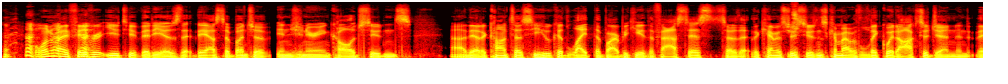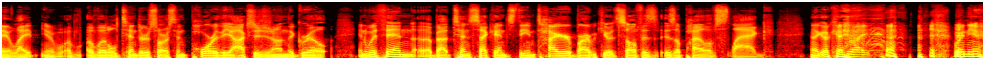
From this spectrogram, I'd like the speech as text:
One of my favorite YouTube videos that they asked a bunch of engineering college students. Uh, they had a contest see who could light the barbecue the fastest. So that the chemistry students come out with liquid oxygen and they light, you know, a, a, little tinder source and pour the oxygen on the grill. And within about ten seconds, the entire barbecue itself is is a pile of slag. Like, okay, right. when you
